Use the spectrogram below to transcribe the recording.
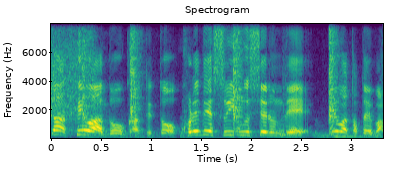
じゃあ手はどうかっていうとこれでスイングしてるんで手は例えば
